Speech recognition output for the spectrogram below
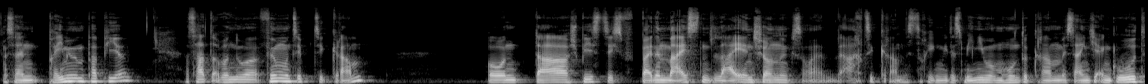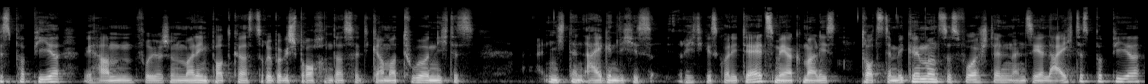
Das ist ein Premium-Papier. Das hat aber nur 75 Gramm. Und da spießt sich bei den meisten Laien schon, so 80 Gramm ist doch irgendwie das Minimum, 100 Gramm ist eigentlich ein gutes Papier. Wir haben früher schon mal im Podcast darüber gesprochen, dass halt die Grammatur nicht das, nicht ein eigentliches richtiges Qualitätsmerkmal ist. Trotzdem, wie können wir uns das vorstellen? Ein sehr leichtes Papier,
